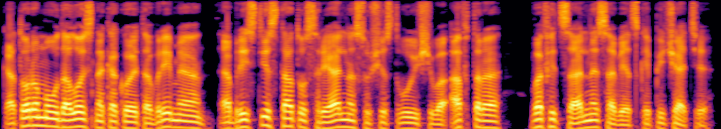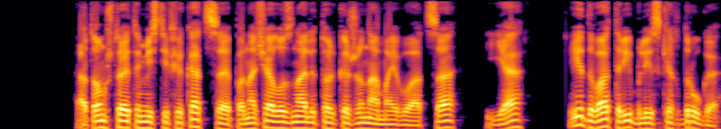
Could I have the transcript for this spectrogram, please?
которому удалось на какое-то время обрести статус реально существующего автора в официальной советской печати. О том, что это мистификация, поначалу знали только жена моего отца, я и два-три близких друга.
